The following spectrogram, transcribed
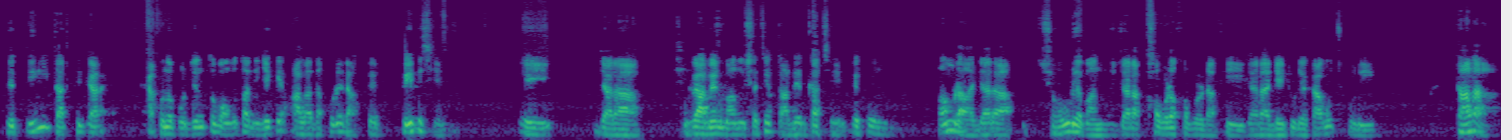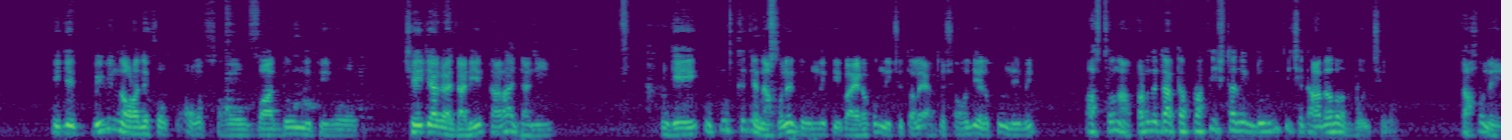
যে তিনি তার থেকে এখনও পর্যন্ত মমতা নিজেকে আলাদা করে রাখতে পেরেছেন। এই যারা গ্রামের মানুষ আছে তাদের কাছে দেখুন, আমরা যারা শহুরে মানুষ, যারা খবরাখবর রাখি, যারা ডে টু ডে কাগজ পড়ি, তারা এই যে বিভিন্ন অরাজক অবস্থা হোক বা দুর্নীতি হোক, সেই জায়গায় দাঁড়িয়ে তারা জানি যে উপর থেকে না হলে দুর্নীতি বা এরকম নিচু তলে এত সহজে এরকম নেমে আসতো না। কারণ এটা একটা প্রাতিষ্ঠানিক দুর্নীতি, সেটা আদালত বলছে। তাহলে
